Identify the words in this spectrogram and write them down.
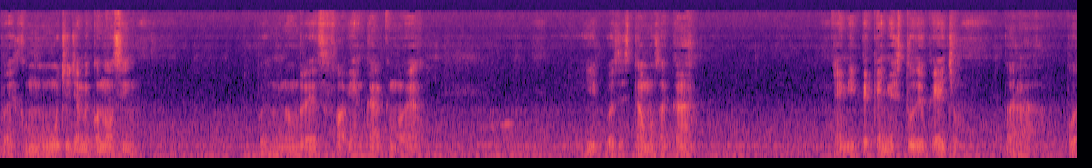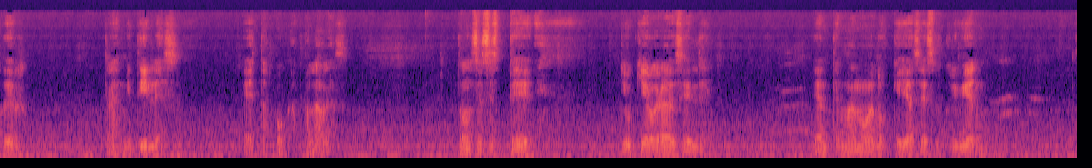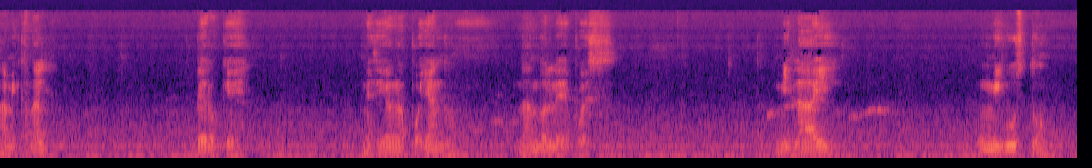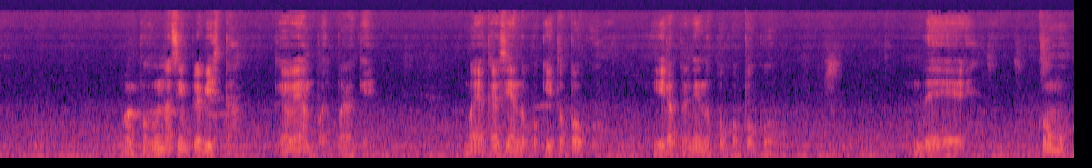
Pues como muchos ya me conocen pues mi nombre es Fabián Cárcamo y pues estamos acá en mi pequeño estudio que he hecho para poder transmitirles estas pocas palabras. Entonces, este, yo quiero agradecerle de antemano a los que ya se suscribieron a mi canal. Espero que me sigan apoyando, dándole pues mi like, un mi gusto o pues una simple vista que vean pues para que vaya creciendo poquito a poco ir aprendiendo poco a poco de cómo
